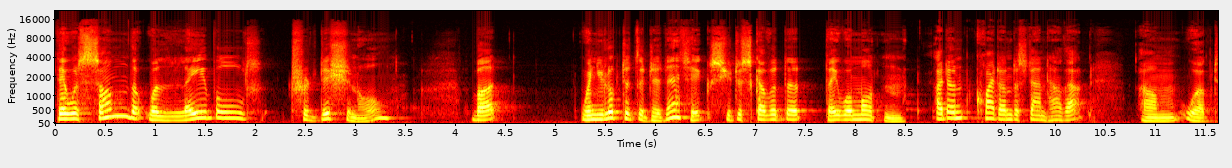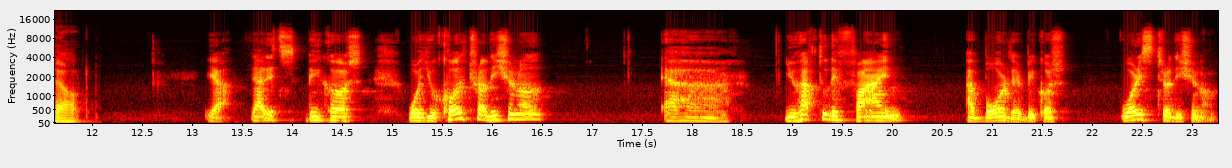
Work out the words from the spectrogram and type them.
there were some that were labeled traditional, but when you looked at the genetics, you discovered that they were modern. I don't quite understand how that um, worked out. Yeah, that it's because what you call traditional, uh, you have to define a border because what is traditional?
